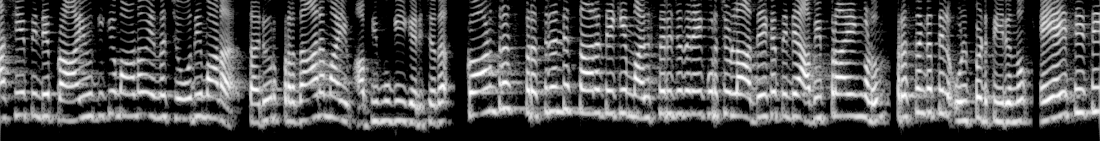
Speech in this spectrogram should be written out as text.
ആശയത്തിന്റെ പ്രായോഗികമാണോ എന്ന ചോദ്യമാണ് തരൂർ പ്രധാനമായും അഭിമുഖീകരിച്ചത്. കോൺഗ്രസ് പ്രസിഡന്റ് സ്ഥാനത്തേക്ക് മത്സരിച്ചതിനെ കുറിച്ചുള്ള അദ്ദേഹത്തിന്റെ അഭിപ്രായങ്ങളും പ്രസംഗത്തിൽ ഉൾപ്പെടുത്തിയിരുന്നു. A I C C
